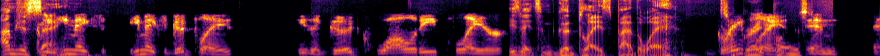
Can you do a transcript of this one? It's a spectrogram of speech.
I'm just I mean, saying. he makes he makes good plays. He's a good quality player. He's made some good plays, by the way. Great, great plays. plays. And uh,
